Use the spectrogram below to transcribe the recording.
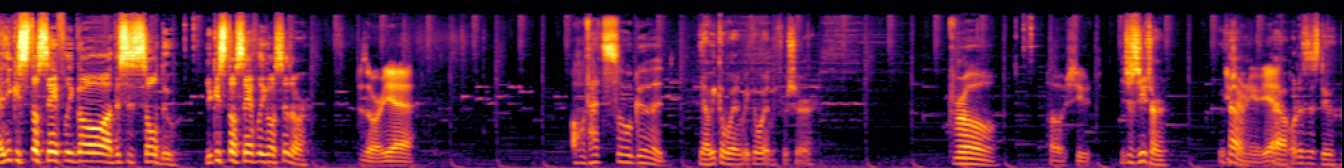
and you can still safely go. Uh, this is Soldu. You can still safely go Scizor. Zor, yeah. Oh, that's so good, Yeah, we can win. We can win for sure. bro. Oh shoot. You just U-turn. U-turn can. here, yeah. What does this do?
